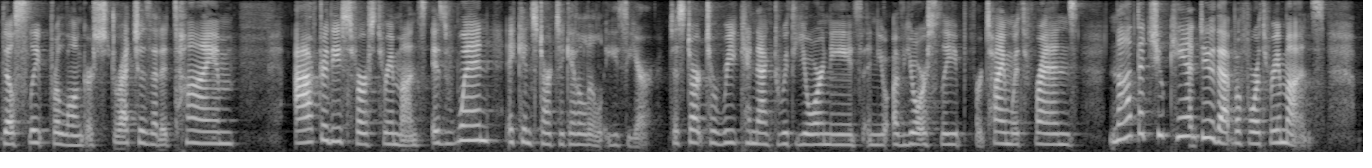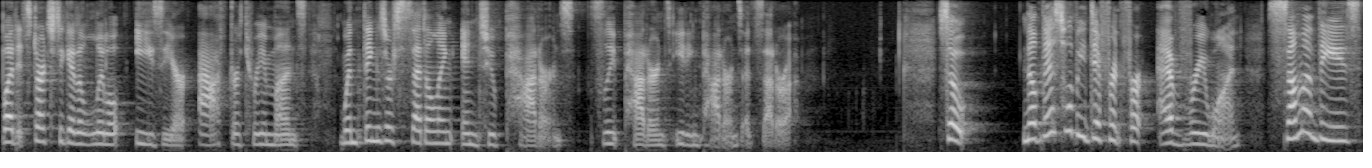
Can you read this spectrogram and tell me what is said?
They'll sleep for longer stretches at a time after these first three months is when it can start to get a little easier to start to reconnect with your needs and your, of your sleep for time with friends. Not that you can't do that before three months, but it starts to get a little easier after three months when things are settling into patterns, sleep patterns, eating patterns, etc. So now this will be different for everyone. Some of these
